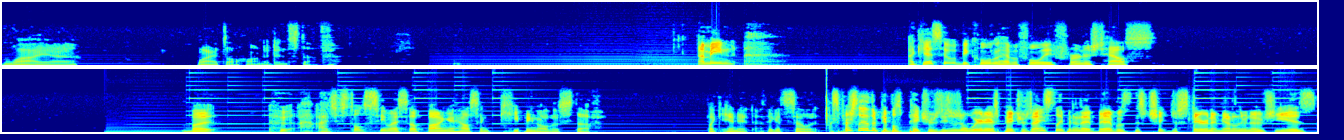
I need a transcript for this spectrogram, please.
why uh, why it's all haunted and stuff. I mean, I guess it would be cool to have a fully furnished house, but I just don't see myself buying a house and keeping all this stuff like in it. I think I'd sell it. Especially other people's pictures. These are some weird ass pictures. I ain't sleeping in that bed with this chick just staring at me. I don't even know who she is.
